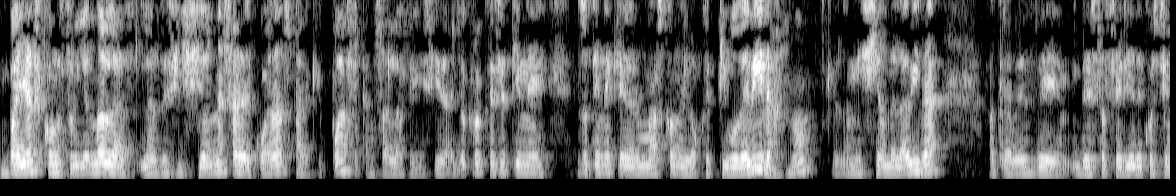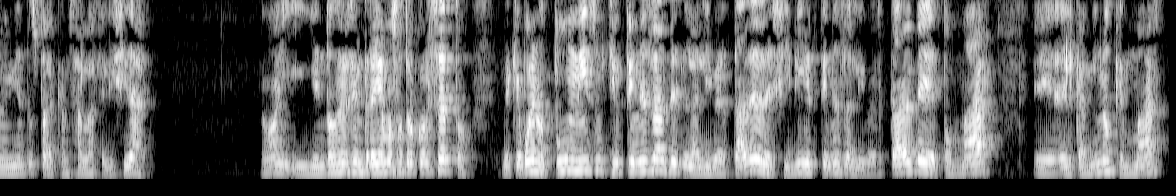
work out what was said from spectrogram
vayas construyendo las, las, decisiones adecuadas para que puedas alcanzar la felicidad. Yo creo que ese tiene, eso tiene que ver más con el objetivo de vida, ¿no? Que es la misión de la vida a través de, de esta serie de cuestionamientos para alcanzar la felicidad. ¿no? Y, entonces entraríamos otro concepto de que, bueno, tú mismo tú tienes la, la libertad de decidir, tienes la libertad de tomar eh, el camino que más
